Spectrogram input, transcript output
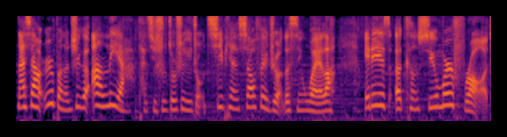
那像日本的这个案例啊，它其实就是一种欺骗消费者的行为了。It is a consumer fraud.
